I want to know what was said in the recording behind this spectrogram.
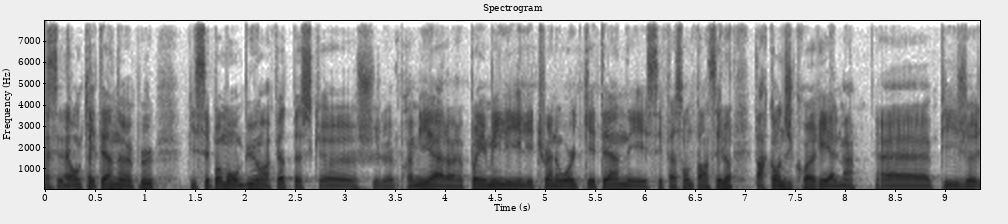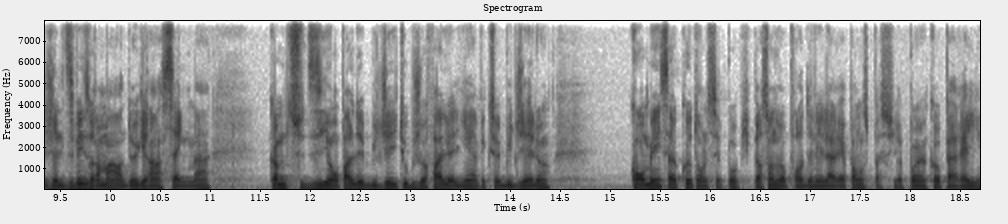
c'est donc Kéten un peu. Puis c'est pas mon but en fait parce que je suis le premier à ne pas aimer les, trend words Kéten et ces façons de penser là. Par contre, j'y crois réellement. Euh, puis je, je, le divise vraiment en deux grands segments. Comme tu dis, on parle de budget et tout, puis je vais faire le lien avec ce budget-là. Combien ça coûte, on ne le sait pas, puis personne ne va pouvoir donner la réponse parce qu'il n'y a pas un cas pareil.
